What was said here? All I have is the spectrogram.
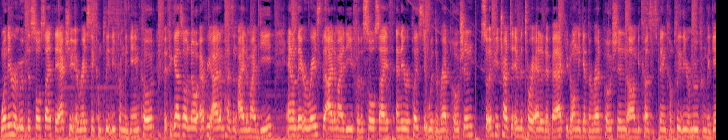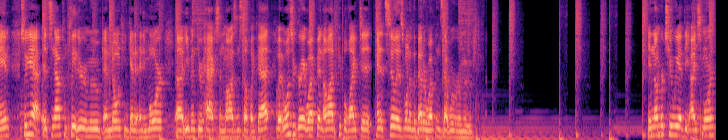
When they removed the soul scythe, they actually erased it completely from the game code. If you guys don't know, every item has an item ID, and they erased the item ID for the soul scythe and they replaced it with the red potion. So if you tried to inventory edit it back, you'd only get the red potion um, because it's been completely removed from the game. So yeah, it's now completely removed and no one can get it anymore, uh, even through hacks and mods and stuff like that. But it was a great weapon, a lot of people liked it, and it still is one of the better weapons that were removed. In number 2 we have the Icemourne.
